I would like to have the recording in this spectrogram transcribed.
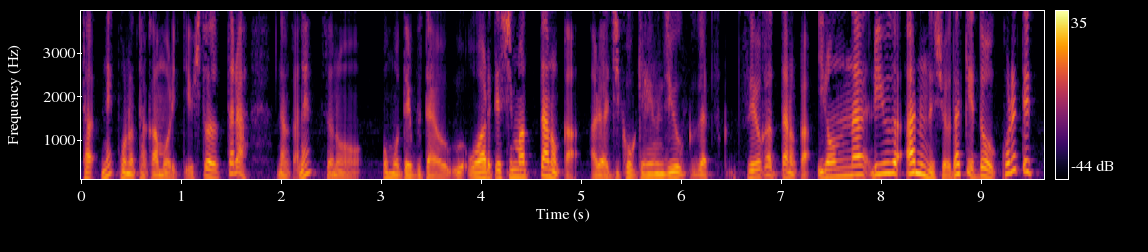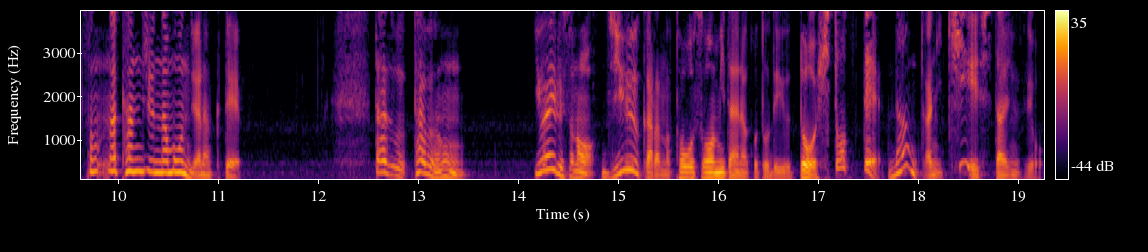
た、ね、この高森っていう人だったら、なんかね、その、表舞台を追われてしまったのか、あるいは自己嫌悪地獄が強かったのか、いろんな理由があるんでしょう。だけど、これってそんな単純なもんじゃなくて、多分、多分、いわゆるその自由からの闘争みたいなことで言うと、人ってなんかに帰依したいんですよ。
